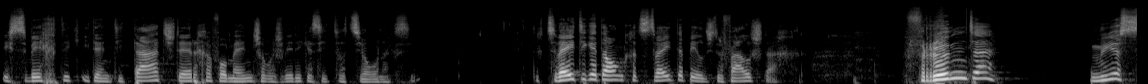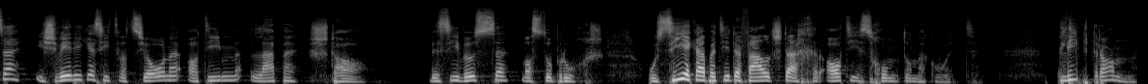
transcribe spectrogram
ist es wichtig, Identität zu stärken von Menschen, die in schwierigen Situationen waren. Der zweite Gedanke, das zweite Bild ist der Feldstecher. Freunde müssen in schwierigen Situationen an deinem Leben stehen weil sie wissen, was du brauchst. Und sie geben dir den Feldstecher, Adi, es kommt um gut. Bleib dran.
